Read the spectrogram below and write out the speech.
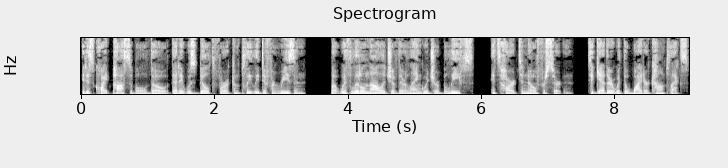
It is quite possible, though, that it was built for a completely different reason, but with little knowledge of their language or beliefs, it's hard to know for certain. Together with the wider complex,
